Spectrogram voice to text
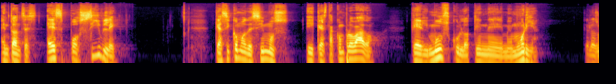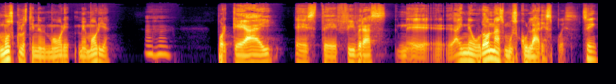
Entonces, es posible que así como decimos y que está comprobado, que el músculo tiene memoria, que los músculos tienen memoria, memoria porque hay este, fibras, eh, hay neuronas musculares, pues. Sí.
